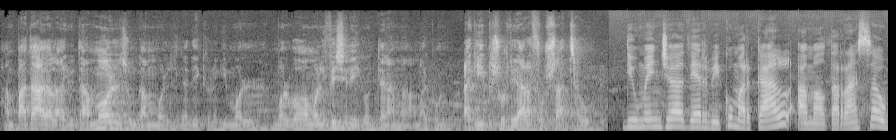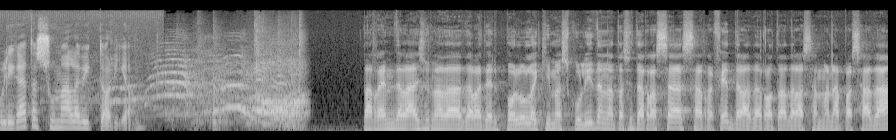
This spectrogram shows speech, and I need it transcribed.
ha empatat, l'ha lluitat molt, és un camp molt, ja dic, un equip molt, molt bo, molt difícil i content amb, amb el punt. L'equip sortirà reforçat, segur. Diumenge, derbi comarcal, amb el Terrassa obligat a sumar la victòria. Parlem de la jornada de waterpolo. L'equip masculí de natació Terrassa s'ha refet de la derrota de la setmana passada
